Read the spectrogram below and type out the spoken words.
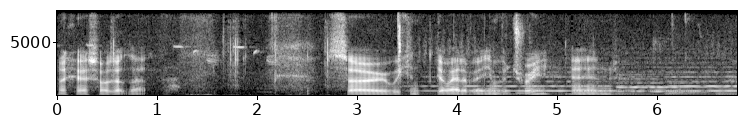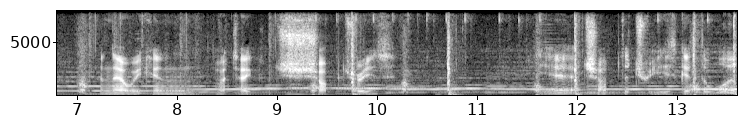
Okay, so I got that. So we can go out of our inventory and and now we can I take chop trees. Yeah, chop the trees, get the wood.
